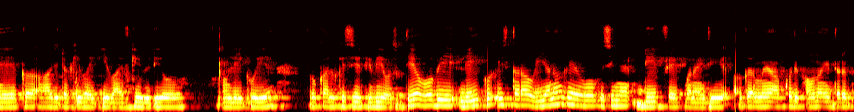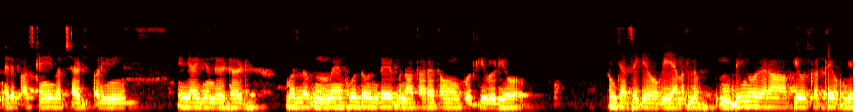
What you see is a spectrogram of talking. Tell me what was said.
ایک آج ڈکی بھائی کی وائف کی ویڈیو لیک ہوئی ہے، تو کل کسی کی بھی ہو سکتی ہے۔ وہ بھی لیک اس طرح ہوئی ہے نا کہ وہ کسی نے ڈیپ فیک بنائی تھی۔ اگر میں آپ کو دکھاؤں نا، ادھر میرے پاس کئی ویب سائٹس پڑی ہوئی ہیں اے آئی جنریٹڈ مطلب میں خود ان پہ بناتا رہتا ہوں، خود کی ویڈیو جیسے کہ ہوگی یا مطلب بنگ وغیرہ آپ یوز کرتے ہوں گے۔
